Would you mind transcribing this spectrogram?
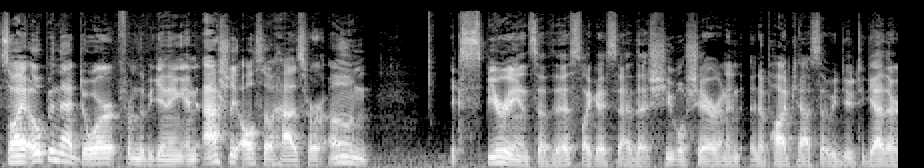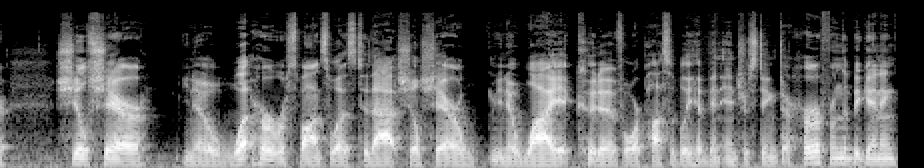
So I opened that door from the beginning and Ashley also has her own experience of this, like I said, that she will share in, an, in a podcast that we do together. She'll share, you know, what her response was to that. She'll share, you know, why it could have or possibly have been interesting to her from the beginning.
